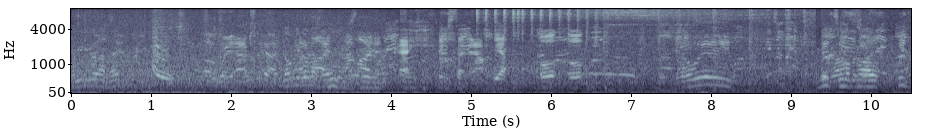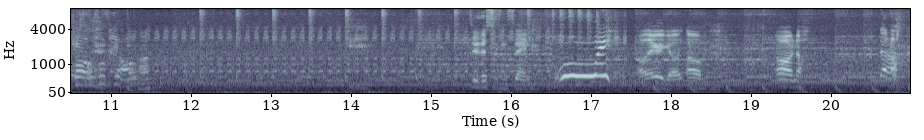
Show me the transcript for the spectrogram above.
Are you go down there? Oh, wait, actually, I, Don't we go down there? I lied. Eh, I think it's tight now. Yeah. Oh, oh. No way. Me too, Carl. Me Charles, let's go. Dude, this is insane. Woo-wee! Oh, there you go. Oh. Oh, no. No.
